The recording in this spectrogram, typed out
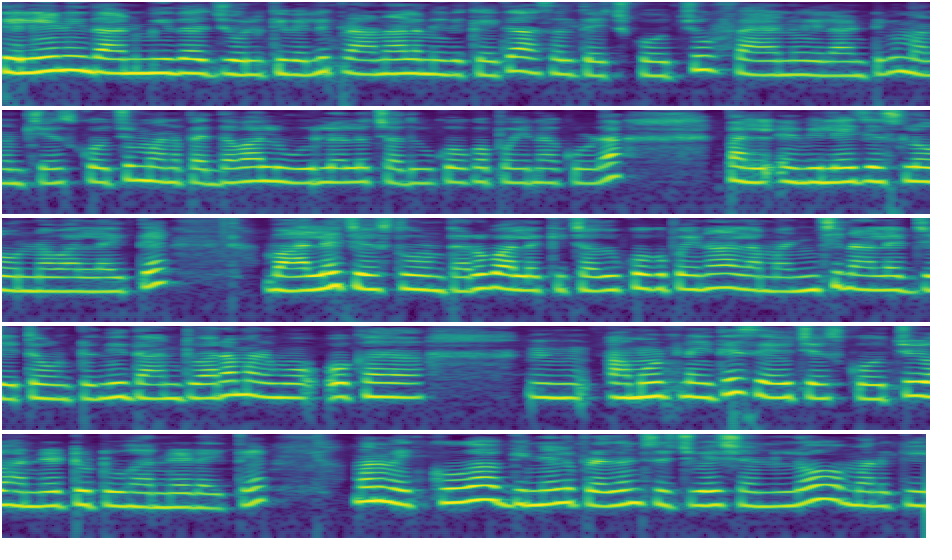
తెలియని దాని మీద జోలికి వెళ్ళి ప్రాణాల మీదకైతే అసలు తెచ్చుకోవచ్చు. ఫ్యాన్ ఇలాంటివి మనం చేసుకోవచ్చు. మన పెద్దవాళ్ళు ఊర్లలో చదువుకోకపోయినా కూడా పల్లె విలేజెస్లో ఉన్న వాళ్ళైతే వాళ్ళే చేస్తూ ఉంటారు. వాళ్ళకి చదువుకోకపోయినా అలా మంచి నాలెడ్జ్ అయితే ఉంటుంది. దాని ద్వారా మనము ఒక అమౌంట్ని అయితే సేవ్ చేసుకోవచ్చు. హండ్రెడ్ టు టూ హండ్రెడ్ అయితే. మనం ఎక్కువగా గిన్నెలు ప్రజెంట్ సిచ్యువేషన్లో మనకి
